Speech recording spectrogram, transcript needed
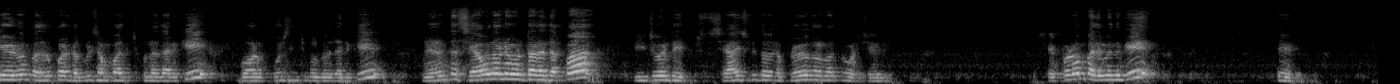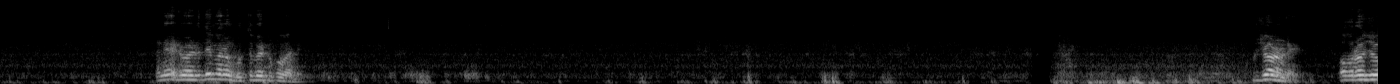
చేయడం పది రూపాయలు డబ్బులు సంపాదించుకున్న దానికి వాళ్ళు పోషించుకునే దానికి నేనంతా సేవలోనే ఉంటారే తప్ప ఇటువంటి శాశ్వతమైన ప్రయోగాలు మాత్రం వాడు చేయడు చెప్పడం పది మందికి చేయడు అనేటువంటిది మనం గుర్తుపెట్టుకోవాలి. ఇప్పుడు చూడండి. ఒకరోజు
